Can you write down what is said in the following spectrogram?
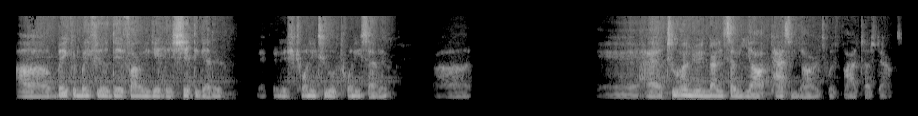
uh, Baker Mayfield did finally get his shit together and finished 22 of 27. Uh, and had 297 yard passing yards with five touchdowns.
